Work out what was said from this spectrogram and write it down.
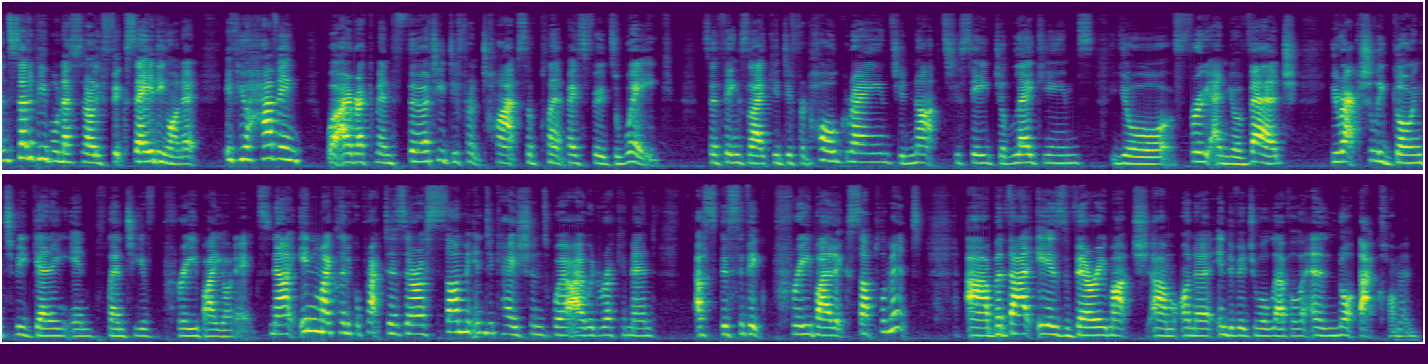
instead of people necessarily fixating on it, if you're having what I recommend 30 different types of plant based foods a week, so things like your different whole grains, your nuts, your seeds, your legumes, your fruit, and your veg, you're actually going to be getting in plenty of prebiotics. Now, in my clinical practice, there are some indications where I would recommend a specific prebiotic supplement. Uh, but that is very much um, on an individual level and not that common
